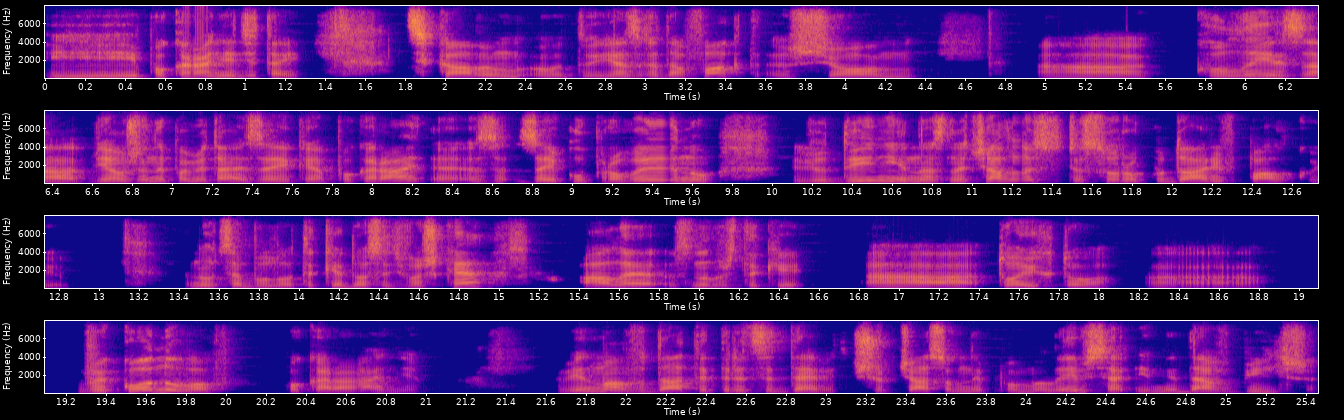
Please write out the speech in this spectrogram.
і покарання дітей. Цікавим, от я згадав факт, що е, коли за я вже не пам'ятаю за яке покарання, е, за, за яку провину людині назначалося 40 ударів палкою. Ну, це було таке досить важке, але знову ж таки, е, той, хто е, виконував покарання, він мав дати 39, щоб часом не помилився і не дав більше.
